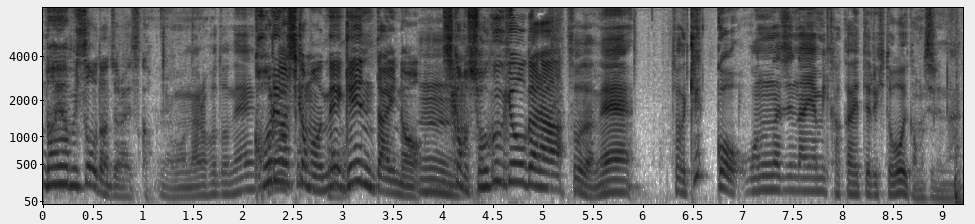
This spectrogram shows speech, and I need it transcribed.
悩み相談じゃないですかおなるほどね。これはしかもね現代の、うんしかも職業柄そうだね。ちょっと結構同じ悩み抱えてる人多いかもしれない。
